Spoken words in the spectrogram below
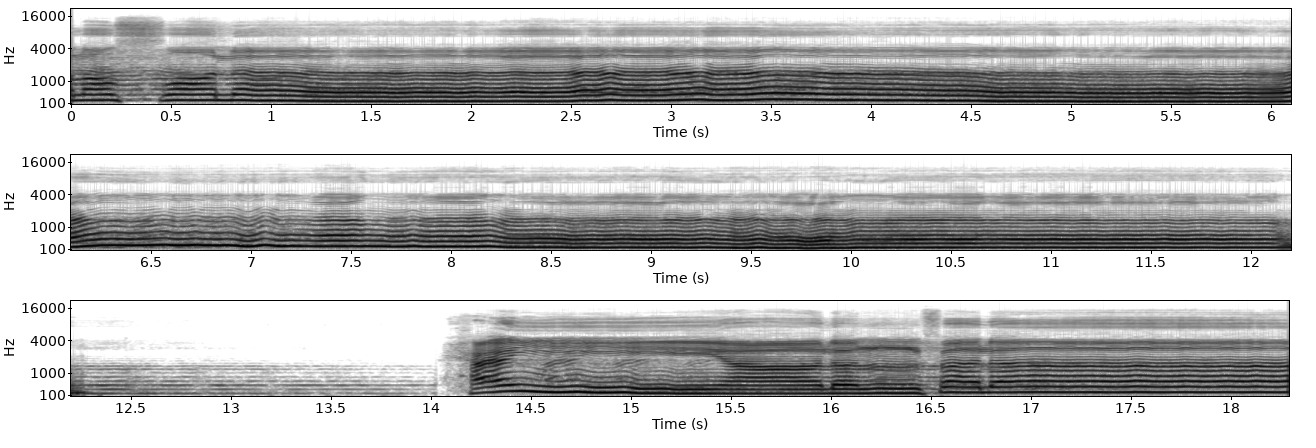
على الصلاة. حي على الفلاح.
